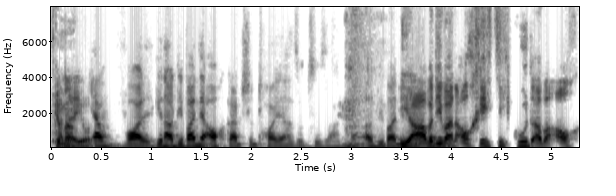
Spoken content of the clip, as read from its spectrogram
genau. Jawohl, genau, die waren ja auch ganz schön teuer sozusagen. Ne? Also die waren ja, aber die waren auch richtig gut, aber auch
